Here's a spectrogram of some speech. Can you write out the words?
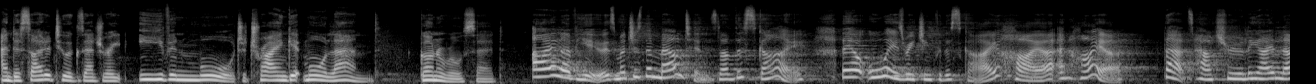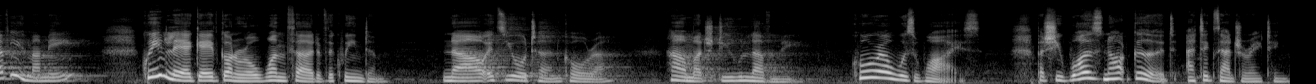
and decided to exaggerate even more to try and get more land. Goneril said, I love you as much as the mountains love the sky. They are always reaching for the sky higher and higher. That's how truly I love you, mummy. Queen Lear gave Goneril one third of the queendom. Now it's your turn, Cora. How much do you love me? Cora was wise but she was not good at exaggerating.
